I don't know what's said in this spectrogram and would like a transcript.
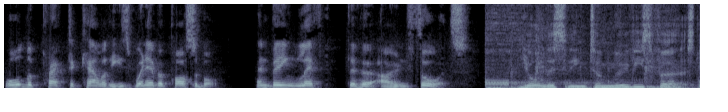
all the practicalities whenever possible, and being left to her own thoughts. You're listening to Movies First.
